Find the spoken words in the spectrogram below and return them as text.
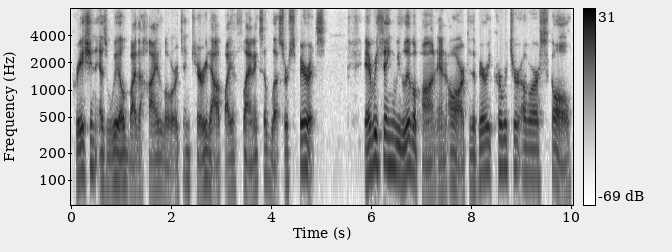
creation as willed by the high lords and carried out by a phalanx of lesser spirits. Everything we live upon and are, to the very curvature of our skull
